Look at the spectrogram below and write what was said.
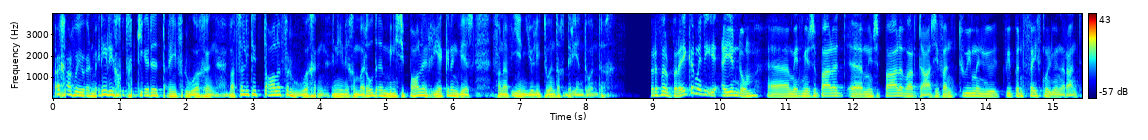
Ek gaan gou oor met hierdie goedgekeurde tariefverhoging. Wat sal die totale verhoging in die gemiddelde munisipale rekening wees vanaf 1 Julie 2023? Vir 'n verbruiker met die eiendom uh, met munisipale uh, munisipale waardasie van 2 miljoen 2.5 miljoen rand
